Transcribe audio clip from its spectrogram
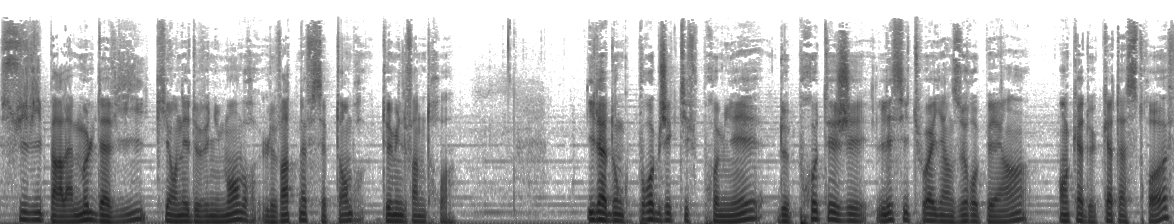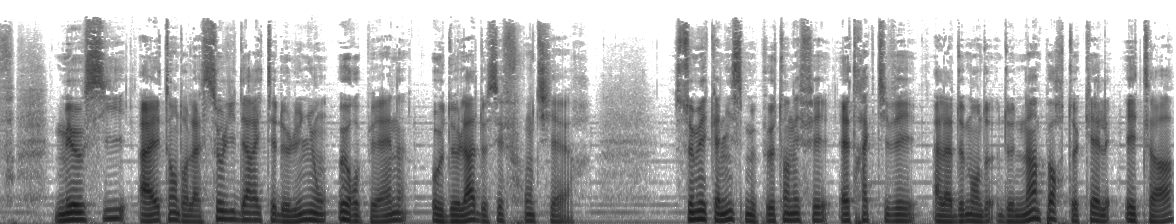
suivi par la Moldavie qui en est devenue membre le 29 septembre 2023. Il a donc pour objectif premier de protéger les citoyens européens en cas de catastrophe, mais aussi à étendre la solidarité de l'Union européenne au-delà de ses frontières. Ce mécanisme peut en effet être activé à la demande de n'importe quel État,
